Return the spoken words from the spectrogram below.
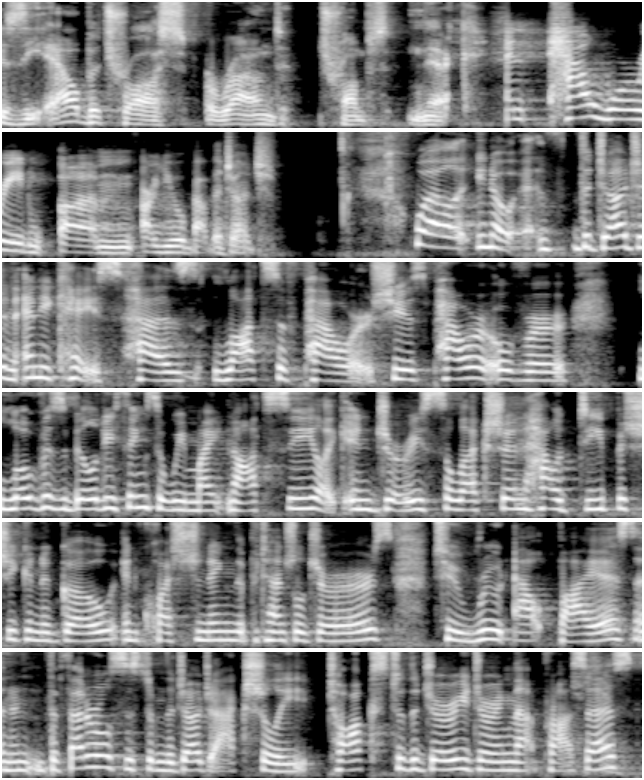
is the albatross around Trump's neck. And how worried um, are you about the judge? Well, you know, the judge in any case has lots of power. She has power over low visibility things that we might not see, like in jury selection. How deep is she going to go in questioning the potential jurors to root out bias? And in the federal system, the judge actually talks to the jury during that process.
